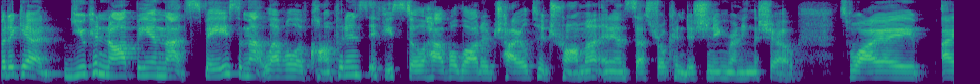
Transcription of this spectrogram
But again, you cannot be in that space and that level of confidence if you still have a lot of childhood trauma and ancestral conditioning running the show. It's why I I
